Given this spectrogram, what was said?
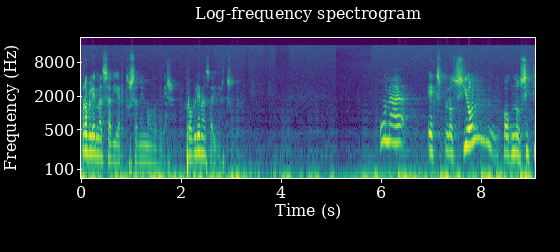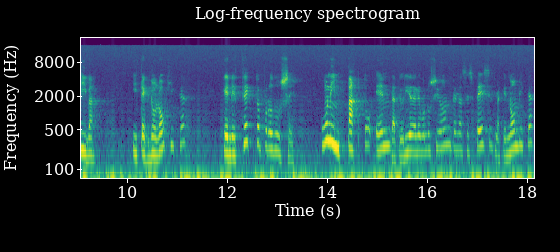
problemas abiertos, a mi modo de ver, problemas abiertos. Una explosión cognoscitiva y tecnológica que en efecto produce un impacto en la teoría de la evolución de las especies, la genómica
